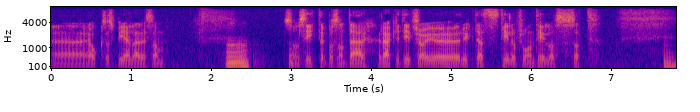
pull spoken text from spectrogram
Eh, också spelare som, Mm. som sitter på sånt där. Rakitic har ju ryktats till och från till oss. Så att, Mm.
